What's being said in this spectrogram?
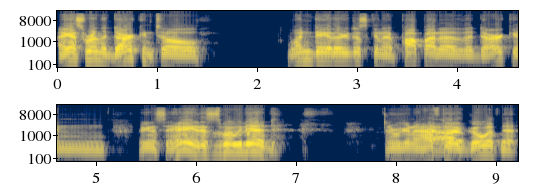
I guess we're in the dark until one day they're just going to pop out of the dark and they're going to say, "Hey, this is what we did." And we're gonna have yeah, to I, go with it.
